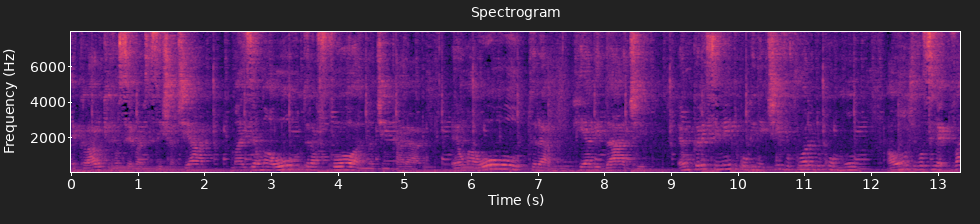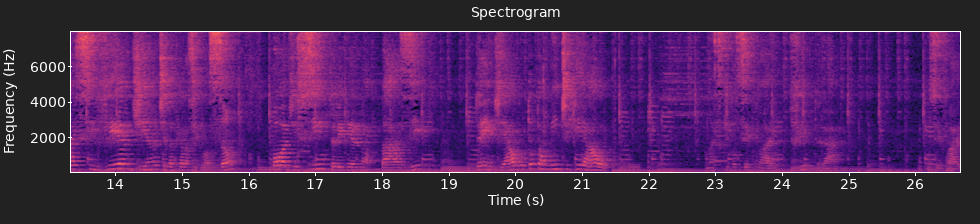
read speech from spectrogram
É claro que você vai se chatear, mas é uma outra forma de encarar, é uma outra realidade, é um crescimento cognitivo fora do comum, aonde você vai se ver diante daquela situação, pode sim tremer na base, entende? É algo totalmente real mas que você vai filtrar, você vai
